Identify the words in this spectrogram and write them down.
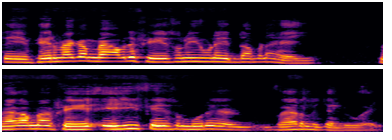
ਤੇ ਫਿਰ ਮੈਂ ਕਿਹਾ ਮੈਂ ਆਪਦੇ ਫੇਸ ਨੂੰ ਹੀ ਹੁਣ ਇਦਾਂ ਬਣਾਇਆ ਜੀ। ਮੈਂ ਕਿਹਾ ਮੈਂ ਫੇ ਇਹੀ ਫੇਸ ਮੂਰੇ ਵਾਇਰਲ ਚੱਲੂਗਾ ਜੀ।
